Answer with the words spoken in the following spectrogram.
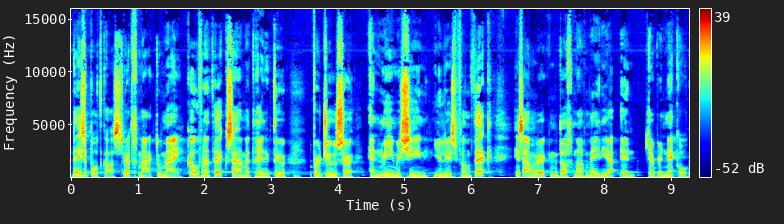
Deze podcast werd gemaakt door mij, het Hek, samen met redacteur, producer en me machine Julius van Hek, in samenwerking met Dag en Nacht Media en Tabernacle.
